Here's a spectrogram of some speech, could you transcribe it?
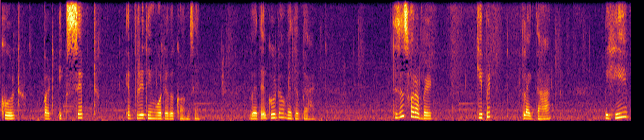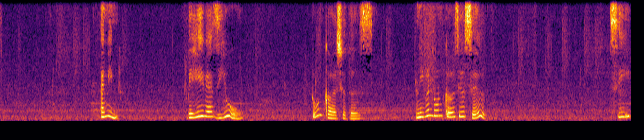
good, but accept everything, whatever comes in, whether good or whether bad. This is for a bit. Keep it like that. Behave. I mean, behave as you. Don't curse others, and even don't curse yourself. See,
